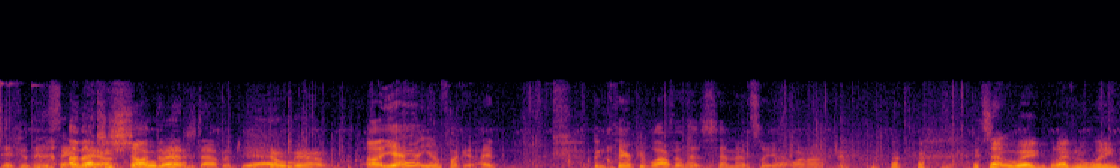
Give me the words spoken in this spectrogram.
If you'll do the same I'm actually I'll shocked double that that bet. just happened. Double bet. Uh, yeah, yeah, you know, fuck it. I've been clearing people out for the past 10 minutes, so yeah, why not? It's not rigged, but I've been winning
